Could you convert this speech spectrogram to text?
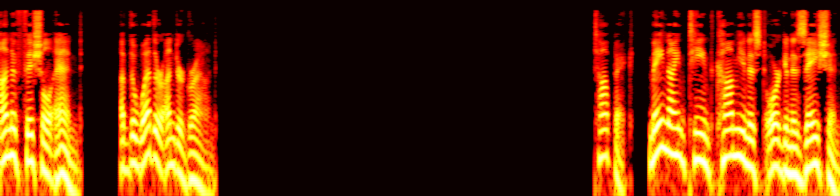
«unofficial end» of the Weather Underground. May 19 Communist Organization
